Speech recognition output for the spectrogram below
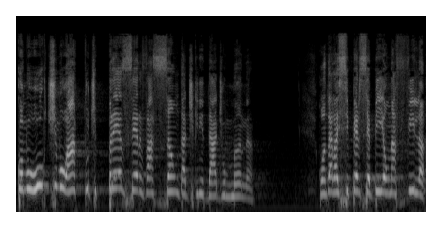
como último ato de preservação da dignidade humana. Quando elas se percebiam na fila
